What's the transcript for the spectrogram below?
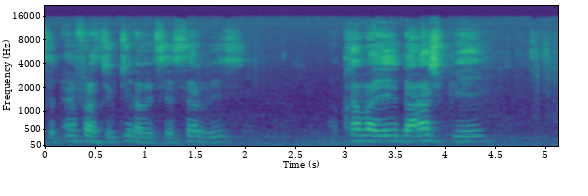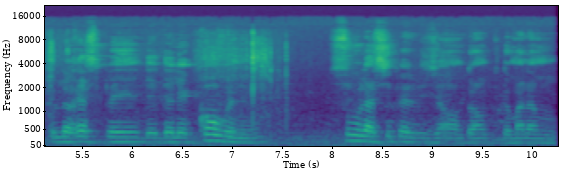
cette infrastructure avec ses services, à travailler d'arrache-pied pour le respect des délais convenus sous la supervision donc, de Madame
